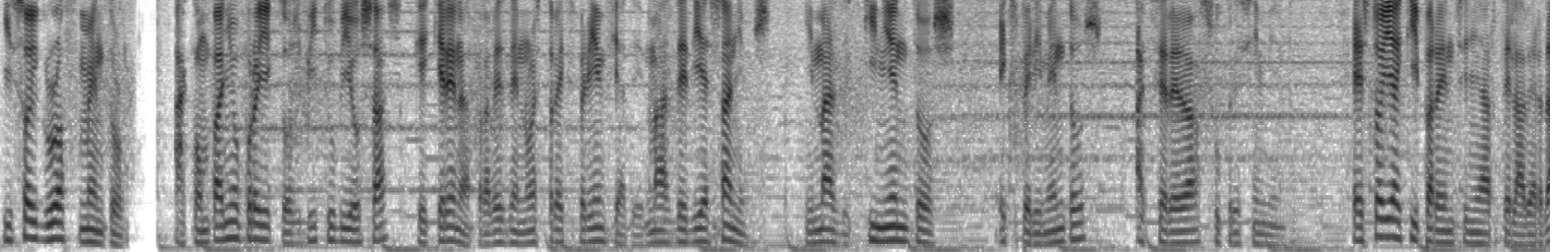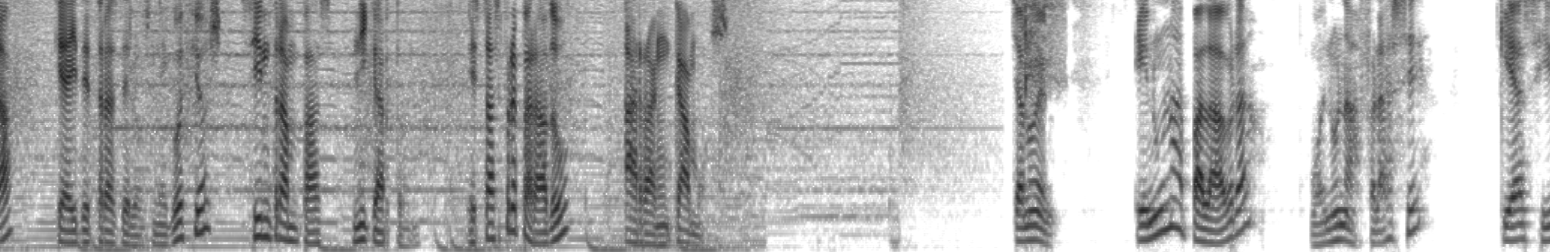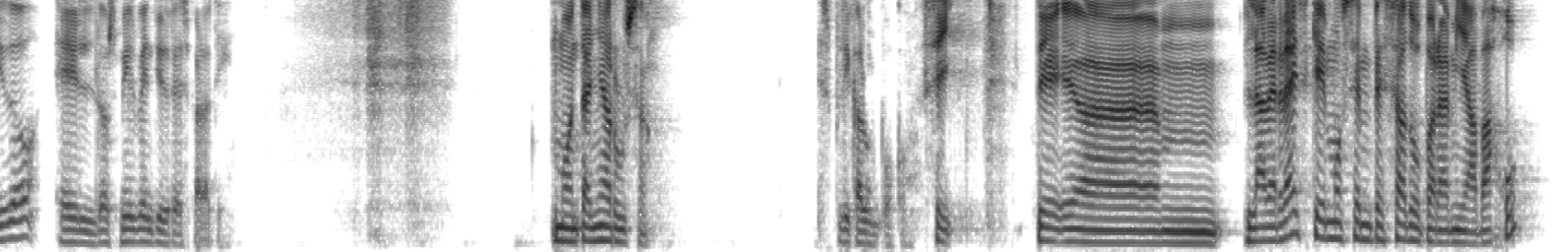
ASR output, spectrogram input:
Y soy Growth Mentor. Acompaño proyectos B2B o SaaS que quieren a través de nuestra experiencia de más de 10 años y más de 500 experimentos acelerar su crecimiento. Estoy aquí para enseñarte la verdad que hay detrás de los negocios sin trampas ni cartón. ¿Estás preparado? Arrancamos. Januel, en una palabra o en una frase, ¿qué ha sido el 2023 para ti? Montaña rusa. Explícalo un poco. Sí, la verdad es que hemos empezado para mí abajo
